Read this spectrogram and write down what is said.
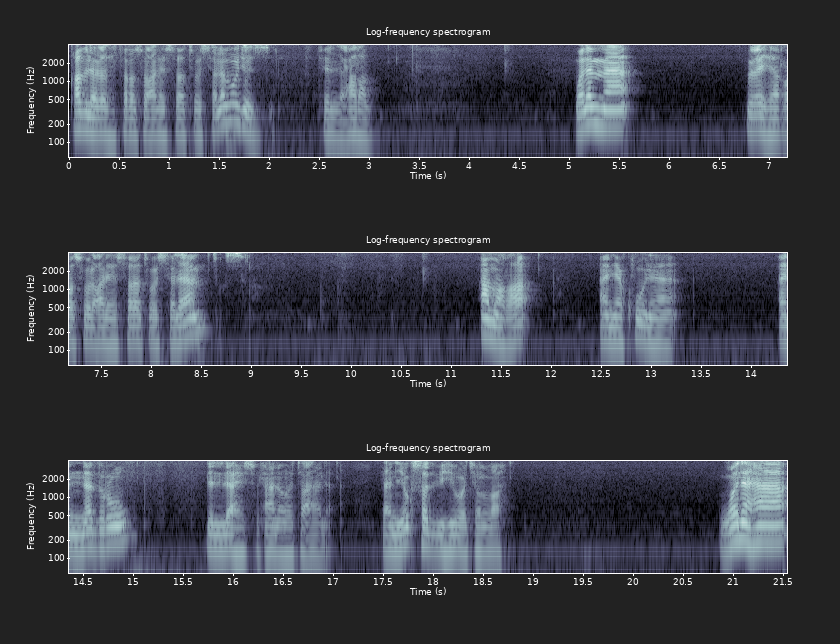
قبل بعثة الرسول عليه الصلاة والسلام موجود في العرب. ولما بعث الرسول عليه الصلاة والسلام أمر أن يكون النذر لله سبحانه وتعالى يعني يقصد به وجه الله. ونهى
